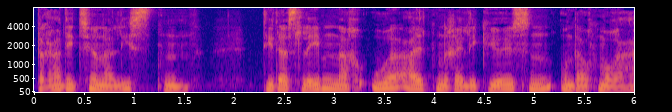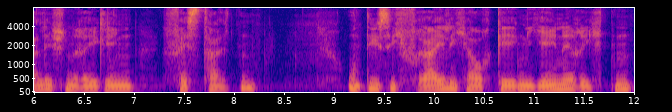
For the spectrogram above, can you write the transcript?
Traditionalisten, die das Leben nach uralten religiösen und auch moralischen Regeln festhalten und die sich freilich auch gegen jene richten,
